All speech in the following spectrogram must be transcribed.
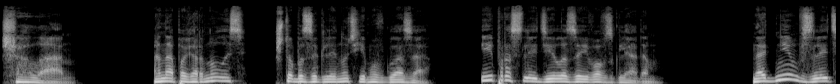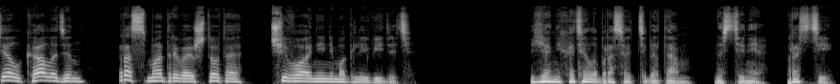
Шалан!» Она повернулась, чтобы заглянуть ему в глаза и проследила за его взглядом. Над ним взлетел Каладин, рассматривая что-то, чего они не могли видеть. «Я не хотела бросать тебя там, на стене. Прости»,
